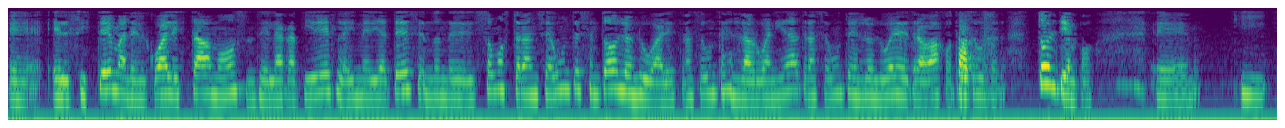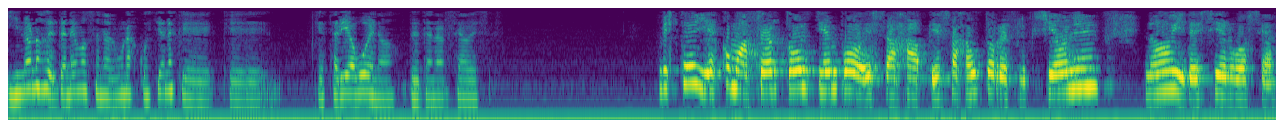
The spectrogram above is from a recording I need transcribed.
eh, el sistema en el cual estamos de la rapidez, la inmediatez, en donde somos transeúntes en todos los lugares, transeúntes en la urbanidad, transeúntes en los lugares de trabajo, transeúntes todo el tiempo eh, y, no nos detenemos en algunas cuestiones que, que, estaría bueno detenerse a veces. ¿Viste? Y es como hacer todo el tiempo esas, esas autorreflexiones, ¿no? Y decir, o sea,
